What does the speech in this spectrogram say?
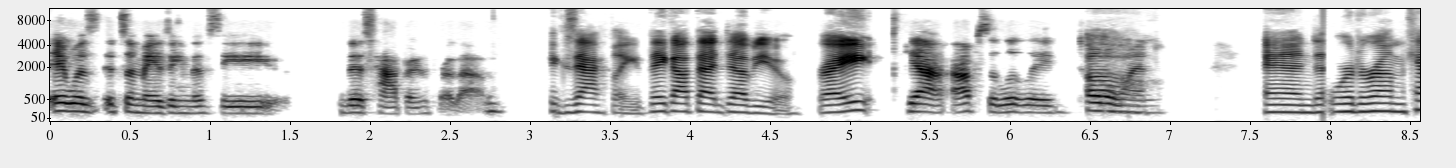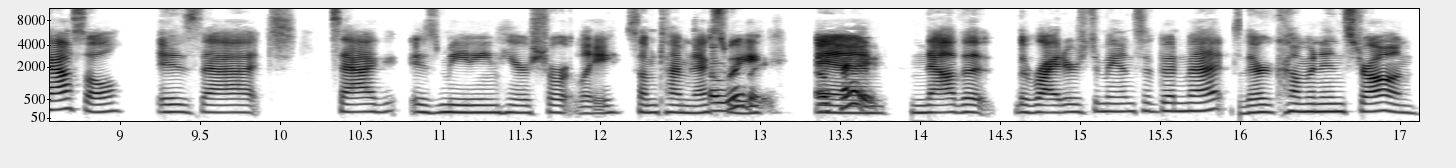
It was it's amazing to see this happen for them. Exactly. They got that W, right? Yeah, absolutely. Total Oh. win. And word around the castle is that SAG is meeting here shortly, sometime next Oh, really? week. Okay. And now that the writers' demands have been met, they're coming in strong.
